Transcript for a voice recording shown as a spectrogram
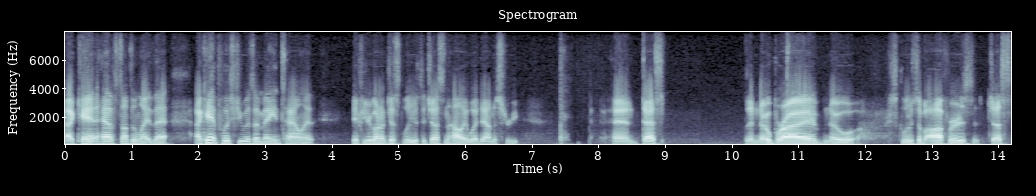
I can't have something like that. I can't push you as a main talent if you're going to just lose to Justin Hollywood down the street. And that's the no bribe, no exclusive offers, just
